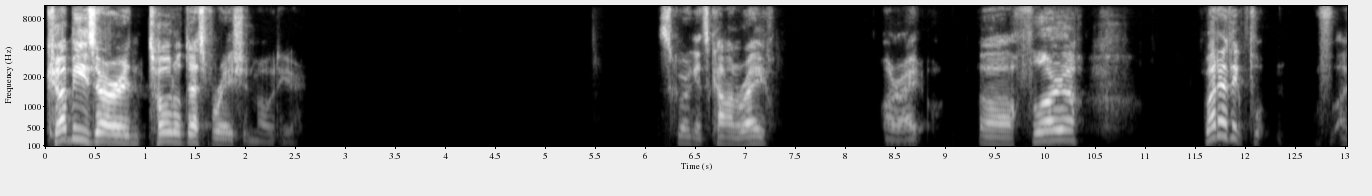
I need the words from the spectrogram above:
Cubbies are in total desperation mode here. Score against Colin Rea. All right. Uh, Florida. Why do I think Uh,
